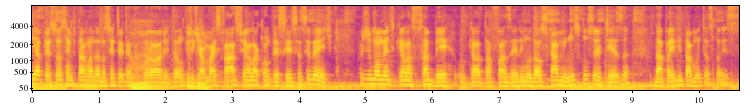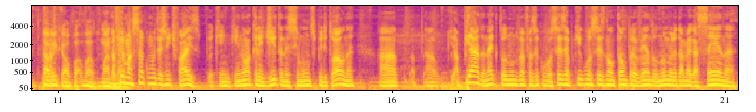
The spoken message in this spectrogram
e a pessoa sempre estava andando 180 ah, por hora, então entendi. fica mais fácil ela acontecer esse acidente. A partir do momento que ela saber o que ela está fazendo e mudar os caminhos, com certeza dá para evitar muitas coisas. Tá, vem cá, manda, a afirmação que muita gente faz, quem, quem não acredita nesse mundo espiritual, né? A, a, a, a piada, né, que todo mundo vai fazer com vocês é porque vocês não estão prevendo o número da Mega Sena,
